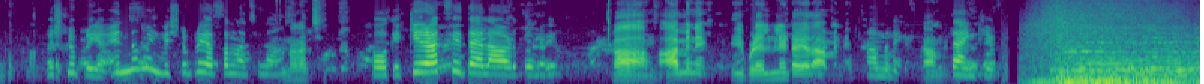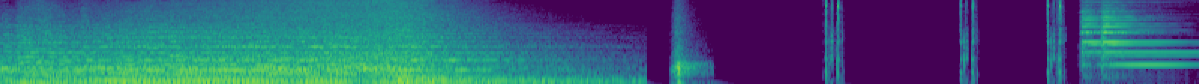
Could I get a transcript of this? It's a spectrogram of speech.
విష్ణుప్రియ. ఎందుకు మీకు విష్ణుప్రియ అసలు నచ్చదా? నాకు నచ్చింది. ఓకే కిరాక్ సీత ఎలా ఆడుతుంది? ఆ, ఆమెనే. ఇప్పుడు ఎలిమినేట్ అయ్యేది ఆమెనే. ఆమెనే. ఆమె థ్యాంక్ యూ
